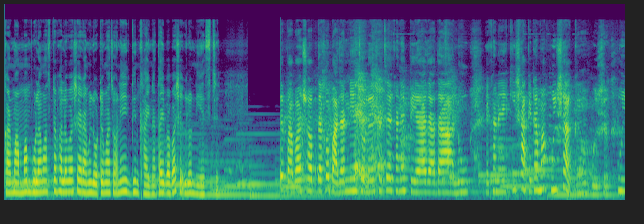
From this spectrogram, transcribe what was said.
কারণ মাম্মাম ভোলা মাছটা ভালোবাসে আর আমি লোটে মাছ অনেক দিন খাই না তাই বাবা সেগুলো নিয়ে এসছে। বাবা সব দেখো বাজার নিয়ে চলে এসেছে। এখানে পেঁয়াজ আদা আলু এখানে কি শাক? এটা মা পুঁই শাক? পুঁই শাক। পুঁই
